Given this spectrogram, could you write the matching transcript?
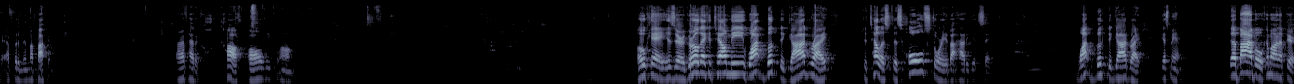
Okay, I put them in my pocket. I've had a cough all week long. Okay, is there a girl that could tell me what book did God write to tell us this whole story about how to get saved? What book did God write? Yes, ma'am. The Bible. Come on up here.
